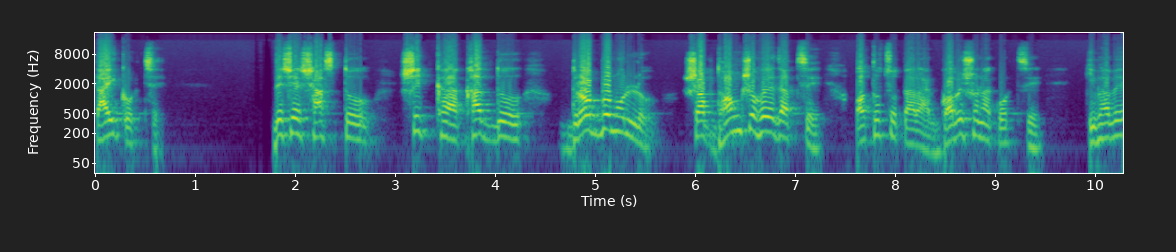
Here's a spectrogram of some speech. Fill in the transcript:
তাই করছে। দেশের স্বাস্থ্য, শিক্ষা, খাদ্য, দ্রব্যমূল্য সব ধ্বংস হয়ে যাচ্ছে, অথচ তারা গবেষণা করছে কীভাবে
